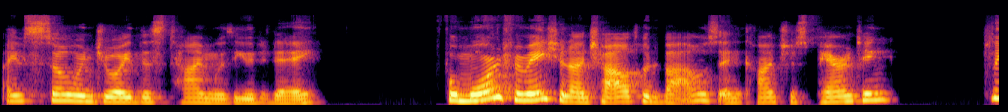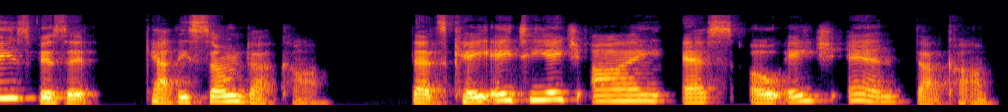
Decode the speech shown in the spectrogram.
I've so enjoyed this time with you today. For more information on childhood vows and conscious parenting, please visit kathisohn.com. That's K A T H I S O H N.com.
